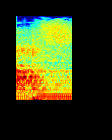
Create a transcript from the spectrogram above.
Oh.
